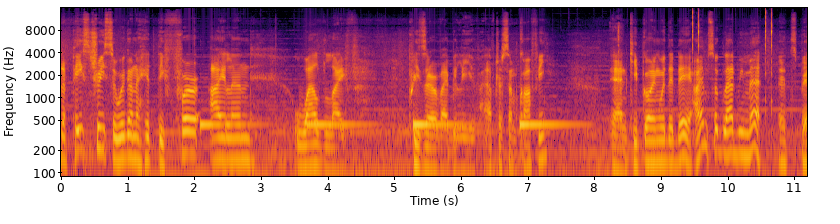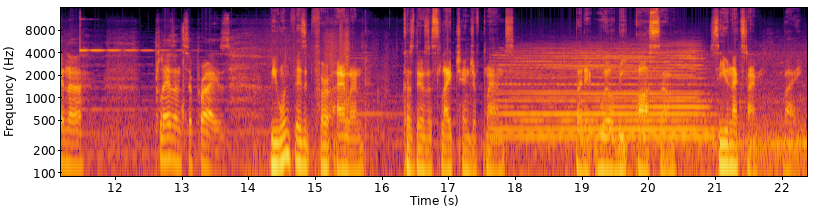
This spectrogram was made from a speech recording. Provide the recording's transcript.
Had a pastry, so we're gonna hit the Fir Island Wildlife Preserve, I believe, after some coffee and keep going with the day. I am so glad we met. It's been a pleasant surprise. We won't visit Fir Island because there's a slight change of plans, but it will be awesome. See you next time. Bye.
